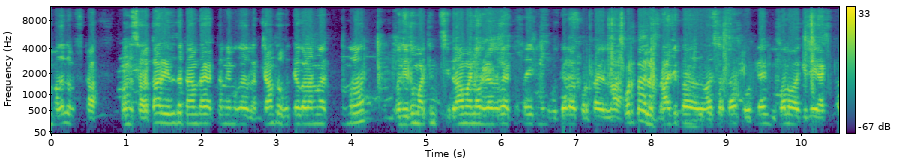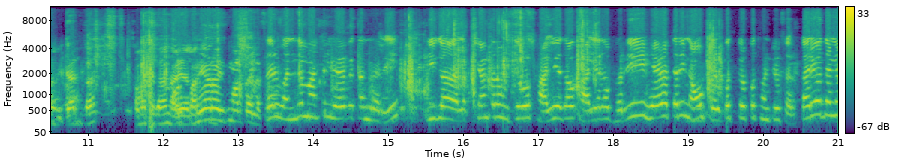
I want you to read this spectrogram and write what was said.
ಮೊದಲು ಒಂದು ಸರ್ಕಾರ ಇಲ್ಲದ ಟೈಮ್ದಾಗ ನಿಮ್ಗೆ ಲಕ್ಷಾಂತರ ಹುದ್ದೆಗಳನ್ನ ಅಂದ್ರ ಒಂದ್ ಇದು ಮಾಡ್ತೀನಿ. ಸಿದ್ದರಾಮಯ್ಯ ಅವ್ರು ಹೇಳಿದ್ರು ಎಕ್ಸರ್ಸೈಸ್ ನಿಮ್ಗೆ ಉದ್ಯೋಗ ಕೊಡ್ತಾ ಇಲ್ಲ. ಕೊಡ್ತಾ ಇಲ್ಲ ಸರ್. ರಾಜ್ಯ ರಾಜ್ಯ ಸರ್ಕಾರ ಟೋಟಲಿ ವಿಫಲವಾಗಿದೆ. ಯಾಕಂದ್ರೆ ವಿದ್ಯಾರ್ಥಿಗಳ ಸಮಸ್ಯೆಗಳನ್ನ ಅವ್ರು ಅರಿಯಲ್ಲ ಪರಿಹಾರ ಇದು ಮಾಡ್ತಾ ಇಲ್ಲ ಸರ್. ಸರ್ ಒಂದೇ ಮಾತಲ್ಲಿ ಹೇಳ್ಬೇಕಂದ್ರ ರೀ ಈಗ ಲಕ್ಷಾಂತರ ಉದ್ಯೋಗ ಖಾಲಿ ಅದಾವ ಖಾಲಿ ಅದಾವ ಬರೀ ಹೇಳತ್ತರಿ ನಾವು ಕೇಳ್ಕೊತ್ ಕೇಳ್ಕೊತ್ ಹೊಂಟಿವಿ ಸರ್. ಕರೆಯೋದನ್ನ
